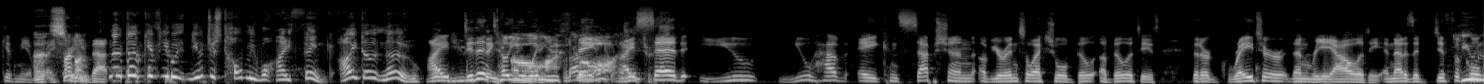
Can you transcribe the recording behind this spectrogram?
give me a Uh, break. Are Sargon. you that? No, don't give you. You just told me what I think. I don't know. what I you didn't think tell you what you but think. not I said you you have a conception of your intellectual abil- abilities that are greater than reality, and that is a difficult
